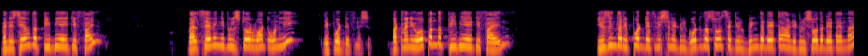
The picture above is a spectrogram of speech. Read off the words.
when you save the PBIT file, while saving it will store what only report definition. But when you open the PBIT file, using the report definition, it will go to the source, it will bring the data and it will show the data in the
